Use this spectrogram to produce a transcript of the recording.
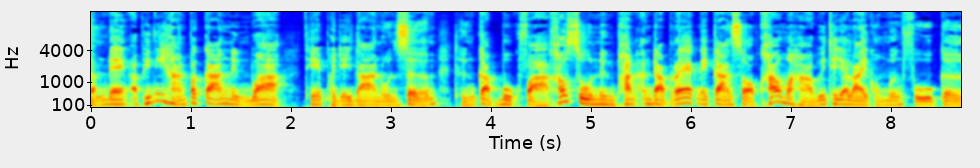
สำแดงอภินิหารประการหนึ่งว่า เทพยดานุนเสริม ถึงกับบุกฝ่าเข้าสู่ 1,000 อันดับแรกในการสอบเข้ามหาวิทยาลัยของเมืองฟูเกอ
